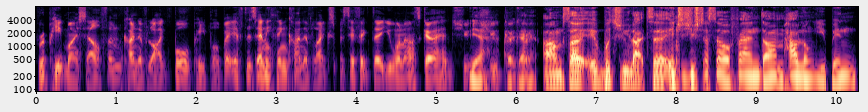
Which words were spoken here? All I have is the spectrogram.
repeat myself and kind of like bore people. But if there's anything kind of like specific that you want to ask, go ahead, shoot. Yeah, shoot, okay. Um, so would you like to introduce yourself and um how long you've been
